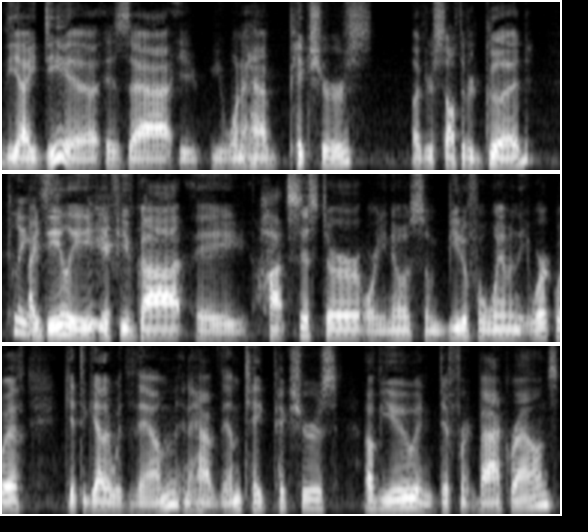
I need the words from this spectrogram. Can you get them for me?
the idea is that you you want to have pictures of yourself that are good. Please. ideally if you've got a hot sister or you know some beautiful women that you work with get together with them and have them take pictures of you in different backgrounds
